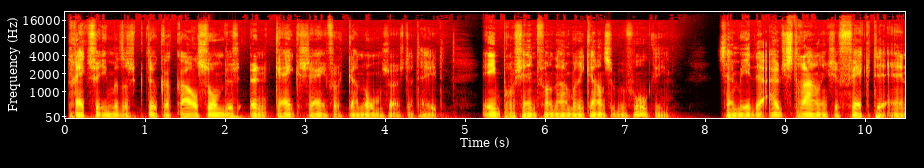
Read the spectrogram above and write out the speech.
trekt zo iemand als Tucker Carlson, dus een kijkcijferkanon, zoals dat heet, 1% van de Amerikaanse bevolking. Het zijn meer de uitstralingseffecten. En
